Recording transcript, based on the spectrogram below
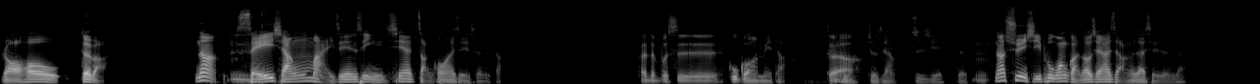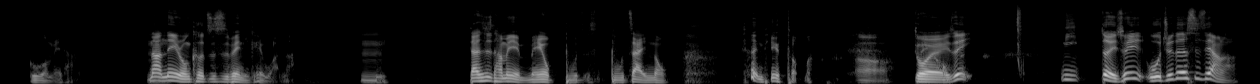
然后对吧？那嗯谁想买这件事情，现在掌控在谁身上反正不是，？Google 和 Meta。对啊，就这样直接对。嗯那讯息曝光管道现在掌握在谁身上？Google Meta。那嗯内容克制适配你可以玩了，嗯但是他们也没有不不再弄，你听得懂吗？啊，对，所以你对，所以我觉得是这样啦。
